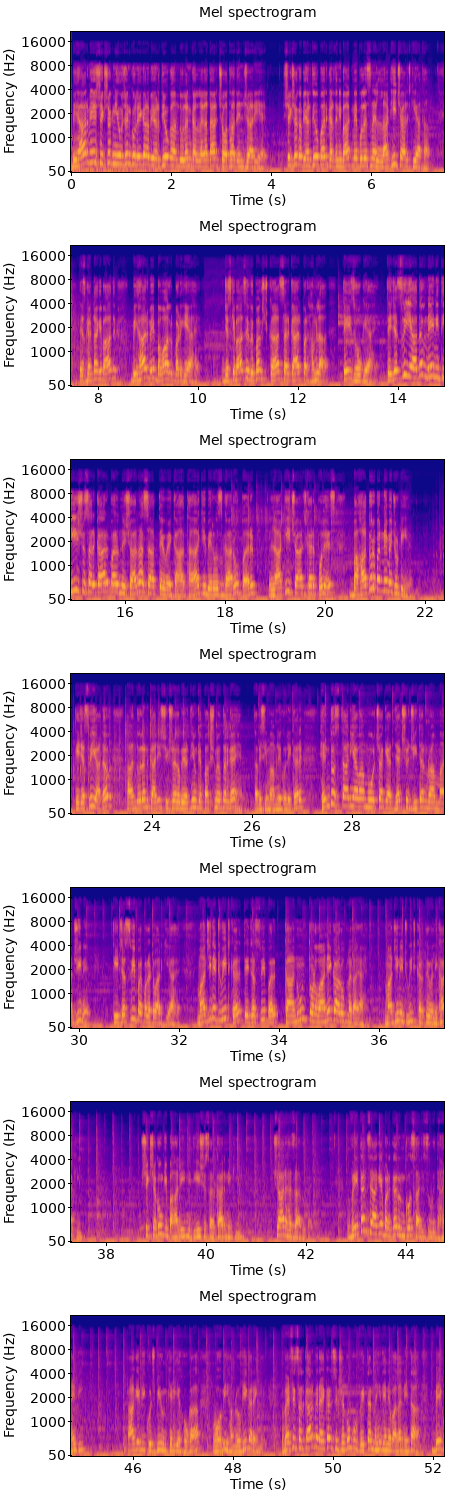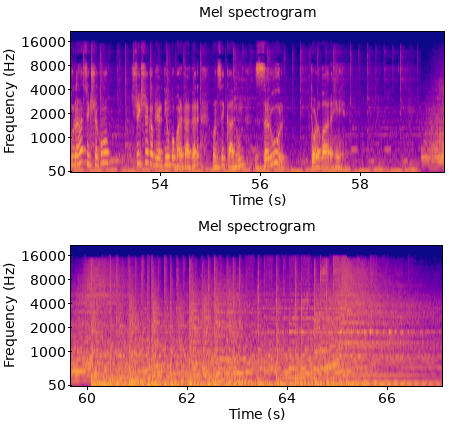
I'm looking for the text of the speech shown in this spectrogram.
बिहार में शिक्षक नियोजन को लेकर अभ्यर्थियों का आंदोलन का लगातार चौथा दिन जारी है। शिक्षक अभ्यर्थियों पर गर्दनीबाग में पुलिस ने लाठी चार्ज किया था। इस घटना के बाद बिहार में बवाल बढ़ गया है, जिसके बाद से विपक्ष का सरकार पर हमला तेज हो गया है। तेजस्वी यादव ने नीतीश सरकार पर निशाना साधते हुए कहा था कि बेरोजगारों पर लाठी चार्ज कर पुलिस बहादुर बनने में जुटी है। तेजस्वी यादव आंदोलनकारी शिक्षक अभ्यर्थियों के पक्ष में उतर गए हैं। अब इसी मामले को लेकर हिंदुस्तानी आवाम मोर्चा के अध्यक्ष जीतन राम मांझी ने तेजस्वी पर पलटवार किया है। मांझी ने ट्वीट कर तेजस्वी पर कानून तोड़वाने का आरोप लगाया है। मांझी ने ट्वीट करते हुए लिखा कि शिक्षकों की बहाली नीतीश सरकार ने की चार हज़ार रुपए। वेतन से आगे बढ़कर उनको सारी सुविधाएँ दी। आगे भी कुछ भी उनके लिए होगा, वो भी हम लोग ही करेंगे। वैसे सरकार में रहकर शिक्षकों को वेतन नहीं देने वाला नेता बेगुनाह शिक्षकों, शिक्षक अभ्यर्थियों को भड़काकर उनसे कानून ज़रूर तोड़वा रहे हैं।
